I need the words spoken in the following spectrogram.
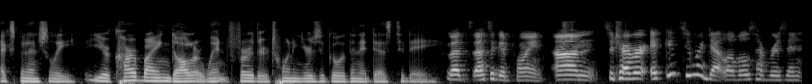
exponentially. Your car buying dollar went further 20 years ago than it does today. That's that's a good point. Um, so Trevor, if consumer debt levels have risen,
